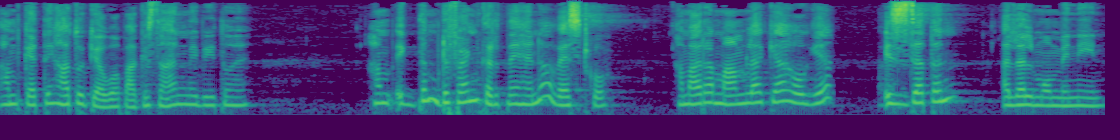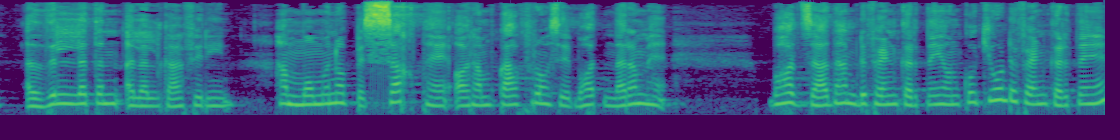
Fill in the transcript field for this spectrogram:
ہم کہتے ہیں ہاں تو کیا ہوا؟ پاکستان میں بھی تو ہیں۔ ہم ایک دم ڈیفینڈ کرتے ہیں نا ویسٹ کو۔ ہمارا معاملہ کیا ہو گیا؟ عزتاً المومنین عزلتاً الکافرین۔ ہم مومنوں پہ سخت ہیں اور ہم کافروں سے بہت نرم ہیں۔ بہت زیادہ ہم ڈیفینڈ کرتے ہیں۔ ان کو کیوں ڈیفینڈ کرتے ہیں؟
